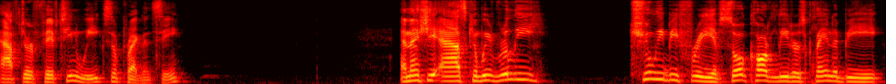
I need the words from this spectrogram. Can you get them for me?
after 15 weeks of pregnancy. And then she asked, Can we really truly be free if so called leaders claim to be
